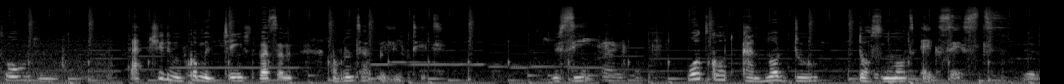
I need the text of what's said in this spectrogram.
told you that Chidi would become a changed person, I wouldn't have believed it. You see, what God cannot do does not exist. Yes,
